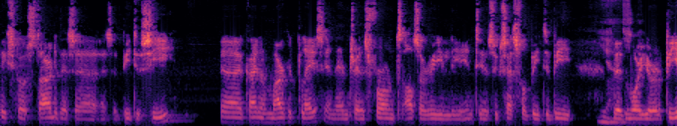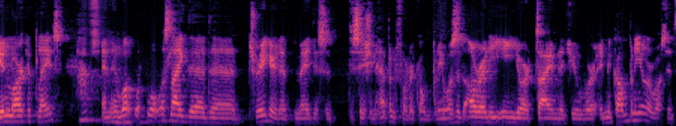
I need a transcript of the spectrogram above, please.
Fixico started as a as a B two C uh, kind of marketplace and then transformed also really into a successful B two B but more European marketplace. Absolutely. And, and what what was like the the trigger that made this decision happen for the company? Was it already in your time that you were in the company, or was it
